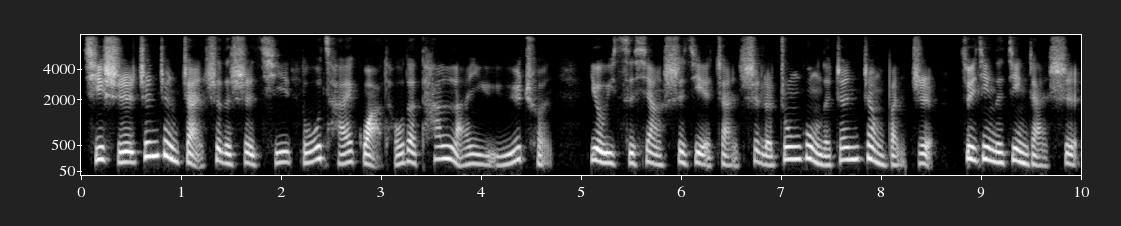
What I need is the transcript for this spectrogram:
其实真正展示的是其独裁寡头的贪婪与愚蠢，又一次向世界展示了中共的真正本质。最近的进展是，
